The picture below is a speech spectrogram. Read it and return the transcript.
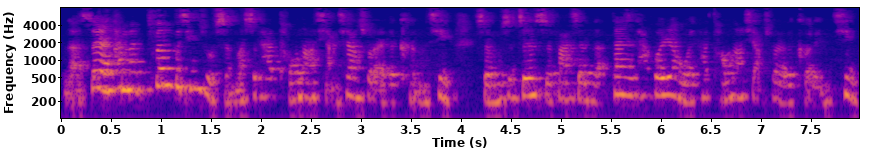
那虽然他们分不清楚什么是他头脑想象出来的可能性，什么是真实发生的，但是他会认为他头脑想出来的可能性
